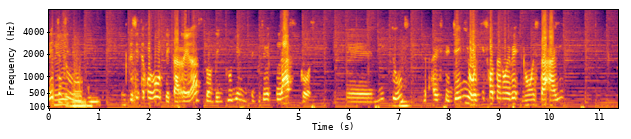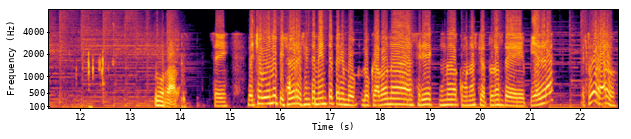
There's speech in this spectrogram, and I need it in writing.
De hecho, Sí. su reciente juego de carreras, donde incluyen inclusive clásicos de Nicktoons, este Jenny o XJ9 no está ahí. Estuvo raro. Sí. De hecho vi un episodio recientemente, pero involucraba una serie de una como unas criaturas de piedra. Estuvo raro.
